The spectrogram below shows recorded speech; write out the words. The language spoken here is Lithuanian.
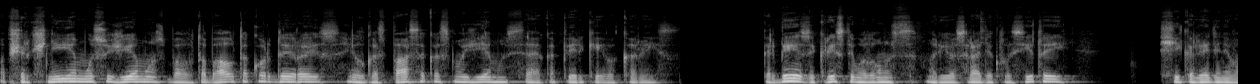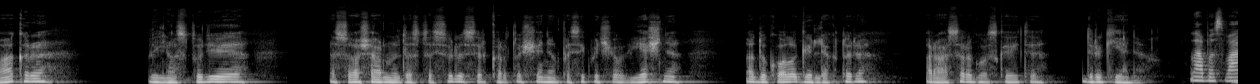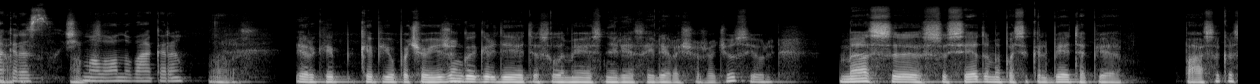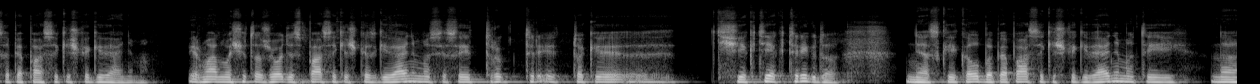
Apširkšnyje mūsų žiemos, balta balta kordairais, ilgas pasakas mažiemus seka pirkiai vakarais. Garbėjai Kristai malonus Marijos radijo klausytojai, šį kalėdinį vakarą Vilniaus studijoje esu aš Arnoldas Tasiulis ir kartu šiandien pasikviečiau viešnę, edukologę ir lektorę Rasą Ragauskaitę Driukienę. Labas vakaras, Labas. šį malonų vakarą. Labas. Ir kaip, kaip jau pačioje įžangoje girdėjote Salomėjos Nerės eilėraščio žodžius, jau mes e, susėdome pasikalbėti apie pasakas, apie pasakišką gyvenimą. Ir man va šitas žodis pasakiškas gyvenimas, jisai truk, tri, tokį e, šiek tiek trikdo, nes kai kalba apie pasakišką gyvenimą, tai, na,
